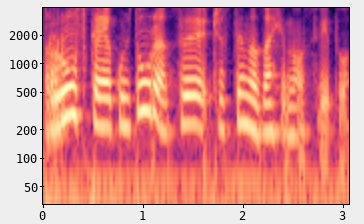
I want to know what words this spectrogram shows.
руська культура це частина західного світу.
